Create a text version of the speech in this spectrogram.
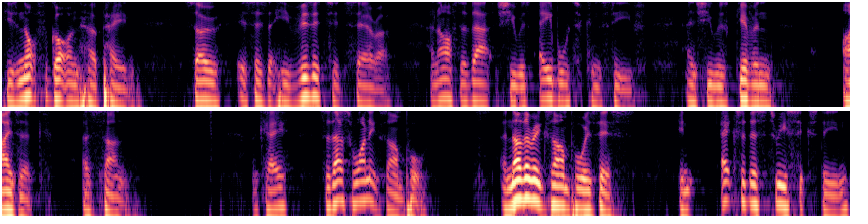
He's not forgotten her pain. So it says that he visited Sarah. And after that, she was able to conceive. And she was given Isaac, a son. Okay? So that's one example. Another example is this. In Exodus 3:16,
